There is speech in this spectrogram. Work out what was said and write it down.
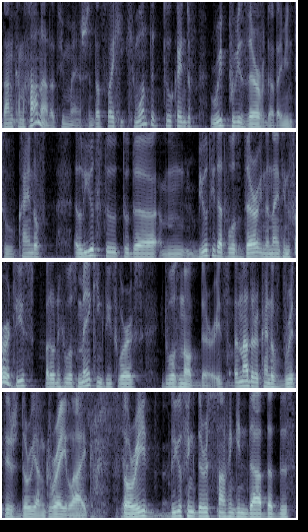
Duncan Hannah, that you mentioned, that's why he, he wanted to kind of re-preserve that. I mean, to kind of allude to, to the um, beauty that was there in the 1930s, but when he was making these works, it was not there. It's another kind of British Dorian Gray-like story. Do you think there is something in that that this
